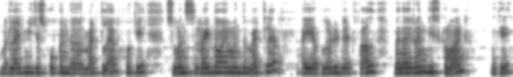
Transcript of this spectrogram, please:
but let me just open the MATLAB okay? So once right now I'm in the MATLAB I uploaded that file. When I run this command okay?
